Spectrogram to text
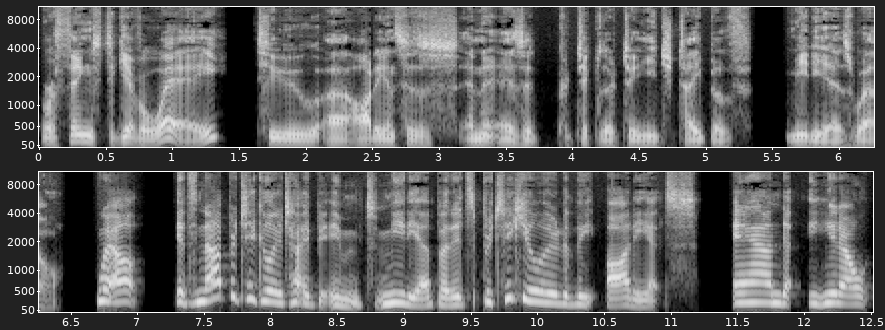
or things to give away to uh, audiences? And is it particular to each type of media as well? Well, it's not particular type media, but it's particular to the audience. And, you know,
